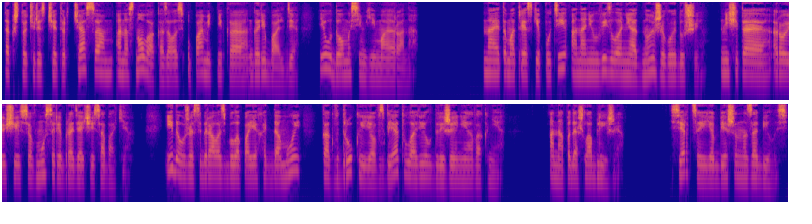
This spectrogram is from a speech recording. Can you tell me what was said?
так что через четверть часа она снова оказалась у памятника Гарибальди и у дома семьи Майорана. На этом отрезке пути она не увидела ни одной живой души, не считая роющейся в мусоре бродячей собаки. Ида уже собиралась было поехать домой, как вдруг ее взгляд уловил движение в окне. Она подошла ближе. Сердце ее бешено забилось.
